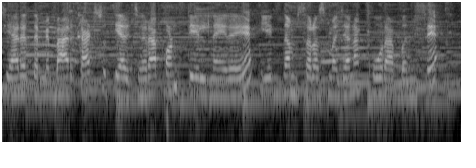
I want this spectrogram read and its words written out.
જ્યારે તમે બહાર કાઢશો ત્યારે જરા પણ તેલ નહીં રહે. એકદમ સરસ મજાના કોરા બનશે.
